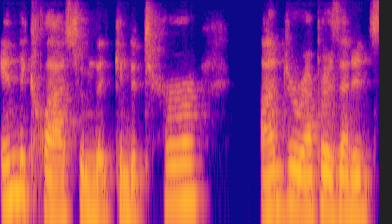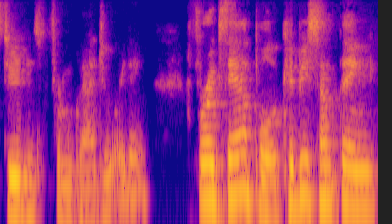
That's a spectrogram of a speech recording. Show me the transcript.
in the classroom that can deter underrepresented students from graduating. For example, it could be something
